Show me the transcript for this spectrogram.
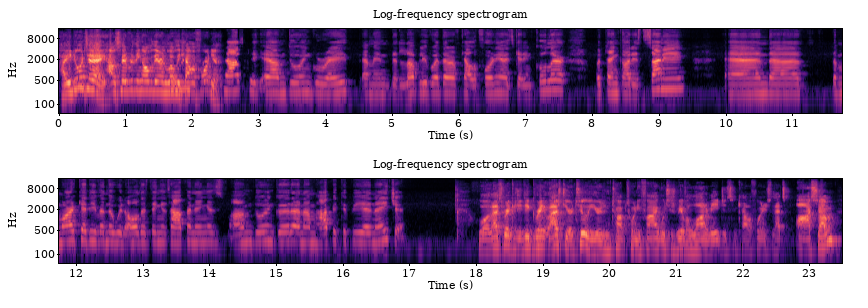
How you doing today? How's everything over there in lovely California? Fantastic. I'm doing great. I mean, the lovely weather of California is getting cooler, but thank God it's sunny. And uh, the market, even though with all the things happening, is I'm doing good, and I'm happy to be an agent. Well, that's right because you did great last year too. You're in top 25, which is we have a lot of agents in California, so that's awesome.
